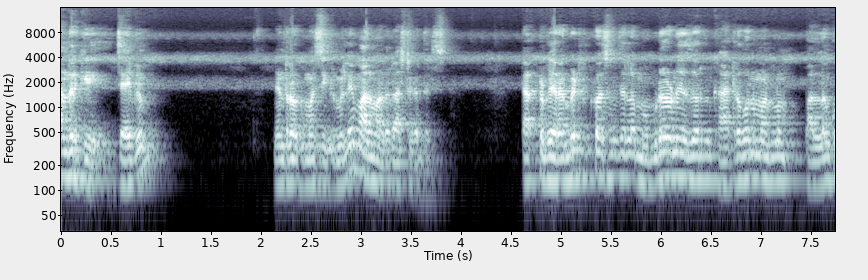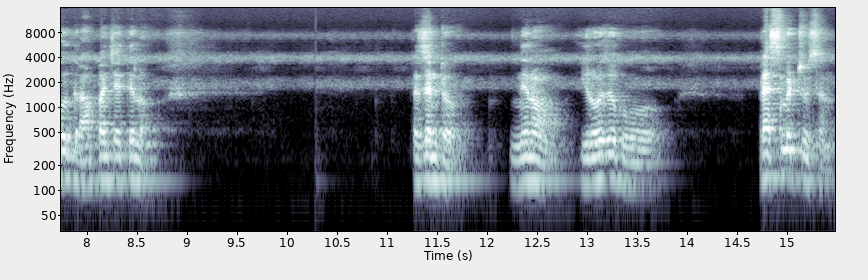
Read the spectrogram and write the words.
అందరికీ జైవ్యం నేను రఘుమార్ సిగ్రమల్లి మాలమాడ రాష్ట్ర కార్యదర్శి. డాక్టర్ బిఆర్ అంబేద్కర్ కోసం జిల్లా ముమ్మడివాడ నియోజకవర్గం కాట్రగొండ మండలం పల్లంకూరు గ్రామ పంచాయతీలో ప్రజెంట్ నేను ఈరోజు ఒక ప్రెస్ మీట్ చూశాను.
